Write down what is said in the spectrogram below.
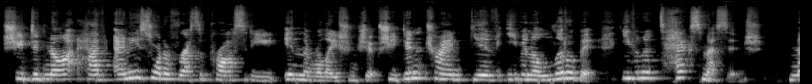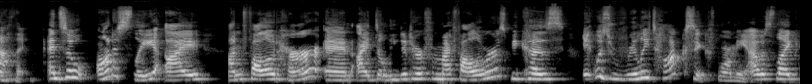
she did not have any sort of reciprocity in the relationship. She didn't try and give even a little bit, even a text message nothing. And so honestly, I unfollowed her and I deleted her from my followers because it was really toxic for me. I was like,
